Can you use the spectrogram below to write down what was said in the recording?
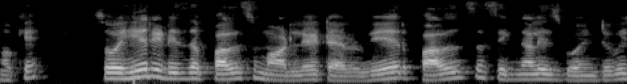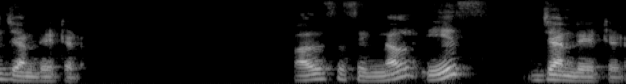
Okay, so here it is the pulse modulator where pulse signal is going to be generated. Pulse signal is generated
